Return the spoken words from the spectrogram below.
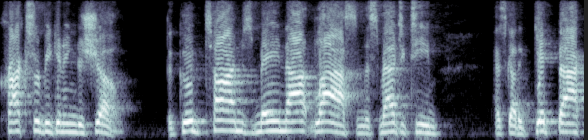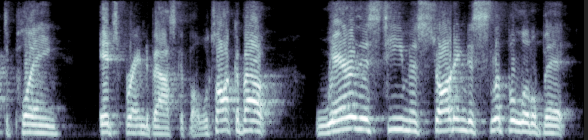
Cracks are beginning to show. The good times may not last, and this Magic team has got to get back to playing its brand of basketball. We'll talk about where this team is starting to slip a little bit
